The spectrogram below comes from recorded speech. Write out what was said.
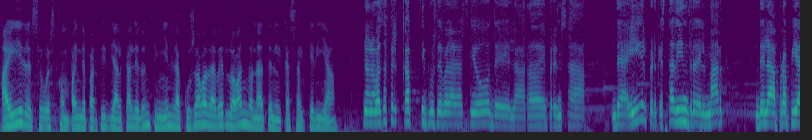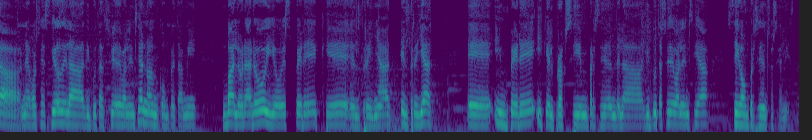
Ahir, el seu excompany de partit i alcalde d'Ontinyent l'acusava d'haver-lo abandonat en el Alqueria. No, no vaig a fer cap tipus de valoració de la roda de premsa d'ahir perquè està dintre del marc de la pròpia negociació de la Diputació de València. No em compet a mi valorar-ho i jo espero que el trellat, el trellat eh, impere i que el pròxim president de la Diputació de València siga un president socialista.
